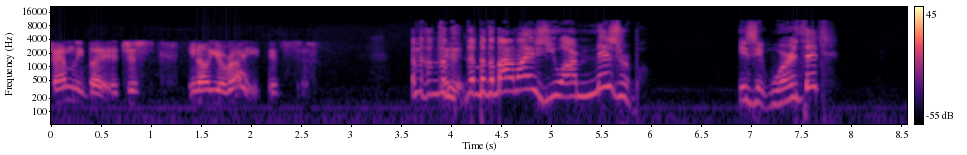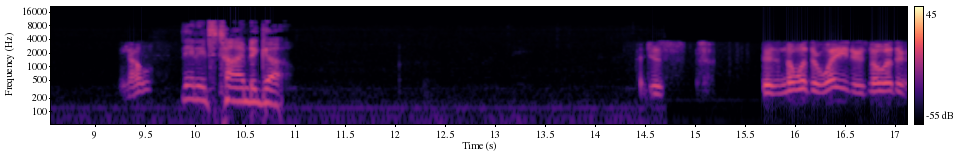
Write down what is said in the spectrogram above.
family, but it just, you know, you're right. It's But the, the, the, but the bottom line is you are miserable. Is it worth it? no. Then it's time to go. I just there's no other way. There's no other.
